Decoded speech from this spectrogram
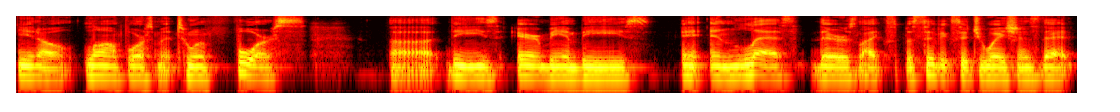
you know law enforcement to enforce uh, these Airbnbs unless there's like specific situations that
